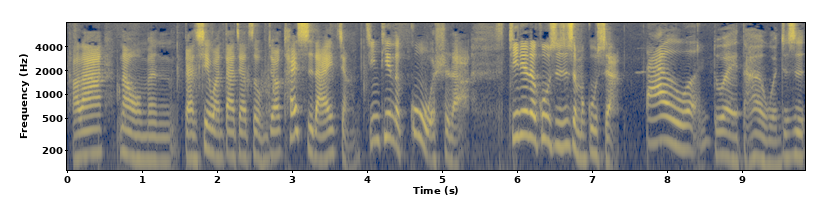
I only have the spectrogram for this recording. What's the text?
好啦，那我们感谢完大家之后，我们就要开始来讲今天的故事啦。今天的故事是什么故事啊？达尔文。对，达尔文就是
